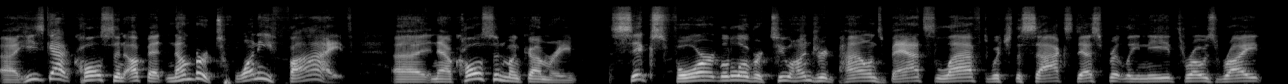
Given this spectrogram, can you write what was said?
Uh, he's got Colson up at number 25. Uh, now, Colson Montgomery, six four, little over 200 pounds, bats left, which the Sox desperately need, throws right,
